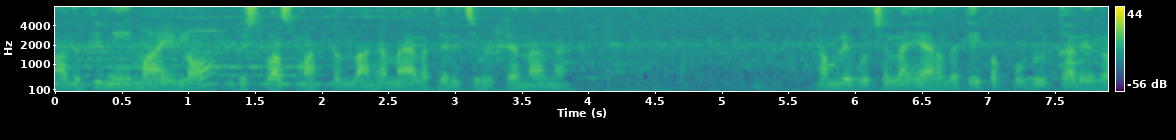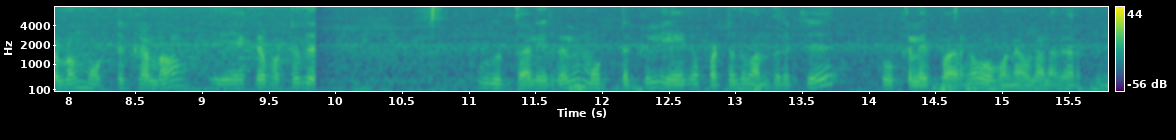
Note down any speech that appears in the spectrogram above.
அதுக்கு நீமாயிலும் வாஷ் மட்டும்தாங்க மேலே தெளித்து விட்டேன் நான். கம்பளி பூச்செல்லாம் இறந்துட்டு இப்போ புது தளிர்களும் மொட்டுக்களும் ஏகப்பட்டது. புது தளிர்கள் மொட்டுக்கள் ஏகப்பட்டது வந்திருக்கு. பூக்களை பாருங்கள் ஒவ்வொன்றும் எவ்வளோ அழகாக இருக்குன்னு.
